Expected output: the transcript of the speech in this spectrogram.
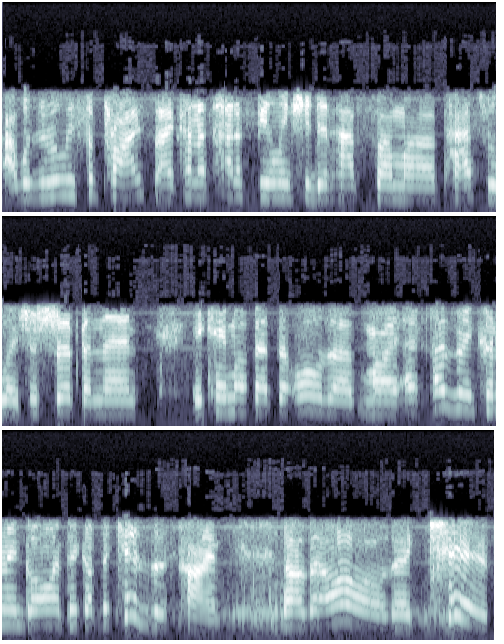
I wasn't really surprised. I kind of had a feeling she did have some uh, past relationship, and then it came up that the oh, the my ex-husband couldn't go and pick up the kids this time. And I was like, oh, the kids,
